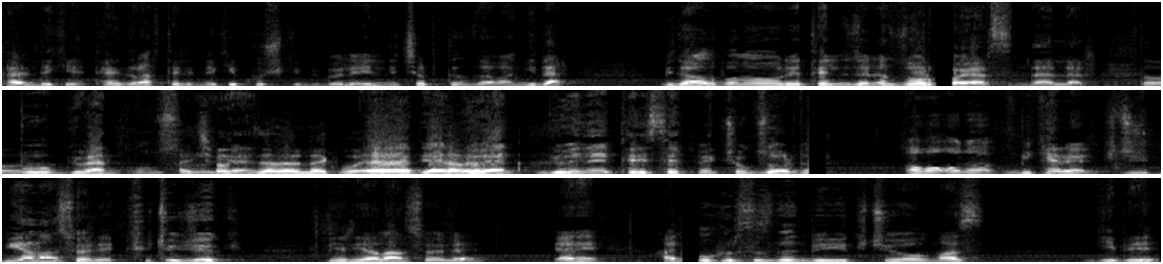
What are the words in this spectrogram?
teldeki, telgraf telindeki kuş gibi. Böyle elini çırptığın zaman gider. Bir daha alıp onu oraya telin üzerine zor koyarsın derler. Doğru. Bu güven unsuru. Çok yani. güzel örnek bu. Evet, yani evet. güven güveni tesis etmek çok zordur. Ama onu bir kere küçücük bir yalan söyle. Küçücük bir yalan söyle. Yani hani bu hırsızlığın büyüğü küçüğü olmaz gibi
